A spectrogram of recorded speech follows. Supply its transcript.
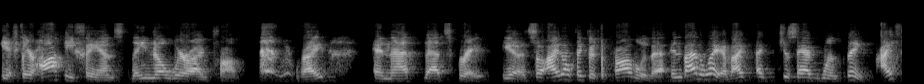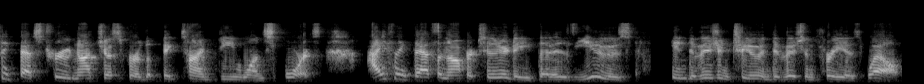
if they're hockey fans, they know where I'm from, right? And that that's great. Yeah. So I don't think there's a problem with that. And by the way, if I, I just add one thing, I think that's true not just for the big time D1 sports. I think that's an opportunity that is used in Division Two and Division Three as well.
